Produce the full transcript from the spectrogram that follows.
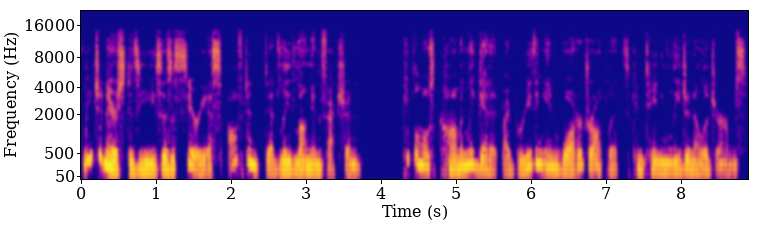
Legionnaire's disease is a serious, often deadly lung infection. People most commonly get it by breathing in water droplets containing Legionella germs.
